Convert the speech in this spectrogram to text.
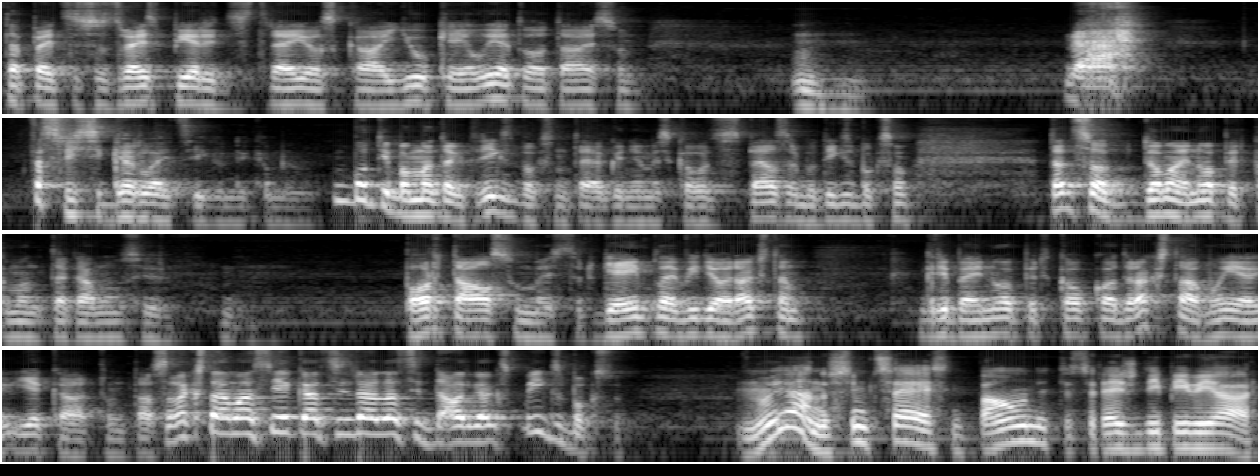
Tāpēc es uzreiz pierakstījos kā UK lietotājs. Un... Mm -hmm. Nē, tas viss ir garlaicīgi. un nekam nav. Būtībā man tagad ir Xbox, un tajā gadījumā mēs kaut kādas spēles varbūt Xbox. Un... Tad es domāju, nopirkt, ka man tā kā mums ir portāls, un mēs tur gameplay video rakstam. Gribēju nopirkt kaut kādu rakstāmu ie- iekārtu, un tās rakstāmās iekārtas izrādās ir dārgākas par Xbox. Nu, jā, nu 160 poundi tas ir HD PVR.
